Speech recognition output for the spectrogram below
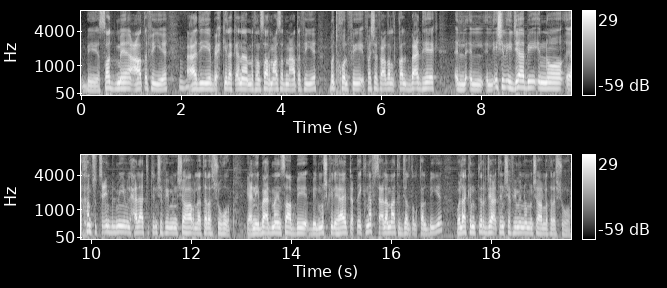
بصدمة عاطفية عادية. بحكي لك أنا مثلا صار معي صدمة عاطفية بدخل في فشل في عضلة القلب. بعد هيك ال ال الشيء الإيجابي إنه 95% من الحالات بتنشفي من شهر لثلاث شهور. يعني بعد ما ينصاب بالمشكلة هاي بتعطيك نفس علامات الجلطة القلبية ولكن بترجع تنشفي منه من شهر لثلاث شهور.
